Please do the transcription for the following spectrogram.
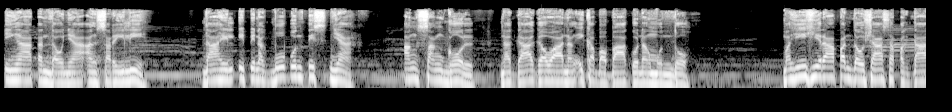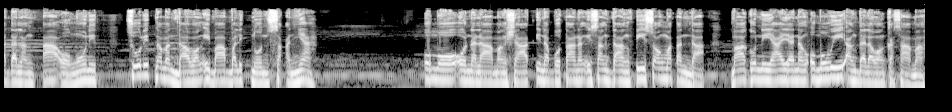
Ingatan daw niya ang sarili dahil ipinagbubuntis niya ang sanggol na gagawa ng ikababago ng mundo. Mahihirapan daw siya sa pagdadalang tao ngunit sulit naman daw ang ibabalik nun sa kanya. Umuo na lamang siya at inabutan ng isang daang piso ang matanda bago niyaya ng umuwi ang dalawang kasama.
